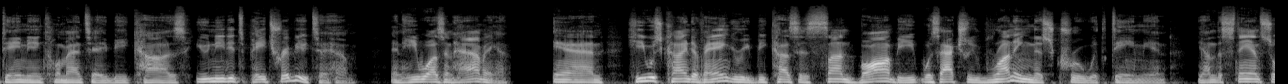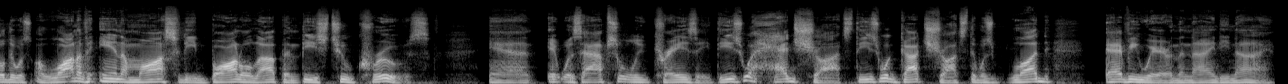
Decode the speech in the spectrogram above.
Damien Clemente because you needed to pay tribute to him and he wasn't having it. And he was kind of angry because his son Bobby was actually running this crew with Damien. You understand? So there was a lot of animosity bottled up in these two crews. And it was absolutely crazy. These were headshots, these were gut shots. There was blood everywhere in the 99.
